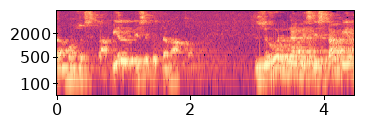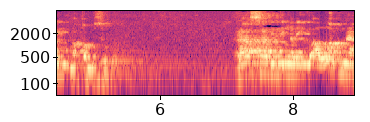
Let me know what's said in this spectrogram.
lamun stabil disebutnya makom. Zuhud nagis stabil makom zuhud. Rasa ditinggali ku Allah na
